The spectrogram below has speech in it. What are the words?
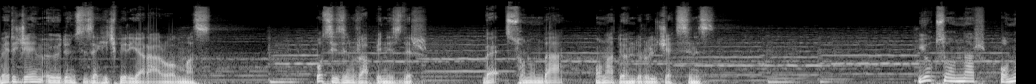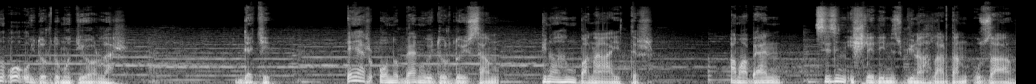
vereceğim öğüdün size hiçbir yararı olmaz. O sizin Rabbinizdir ve sonunda ona döndürüleceksiniz. Yoksa onlar onu o uydurdu mu diyorlar. De ki, eğer onu ben uydurduysam günahım bana aittir. Ama ben sizin işlediğiniz günahlardan uzağım.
